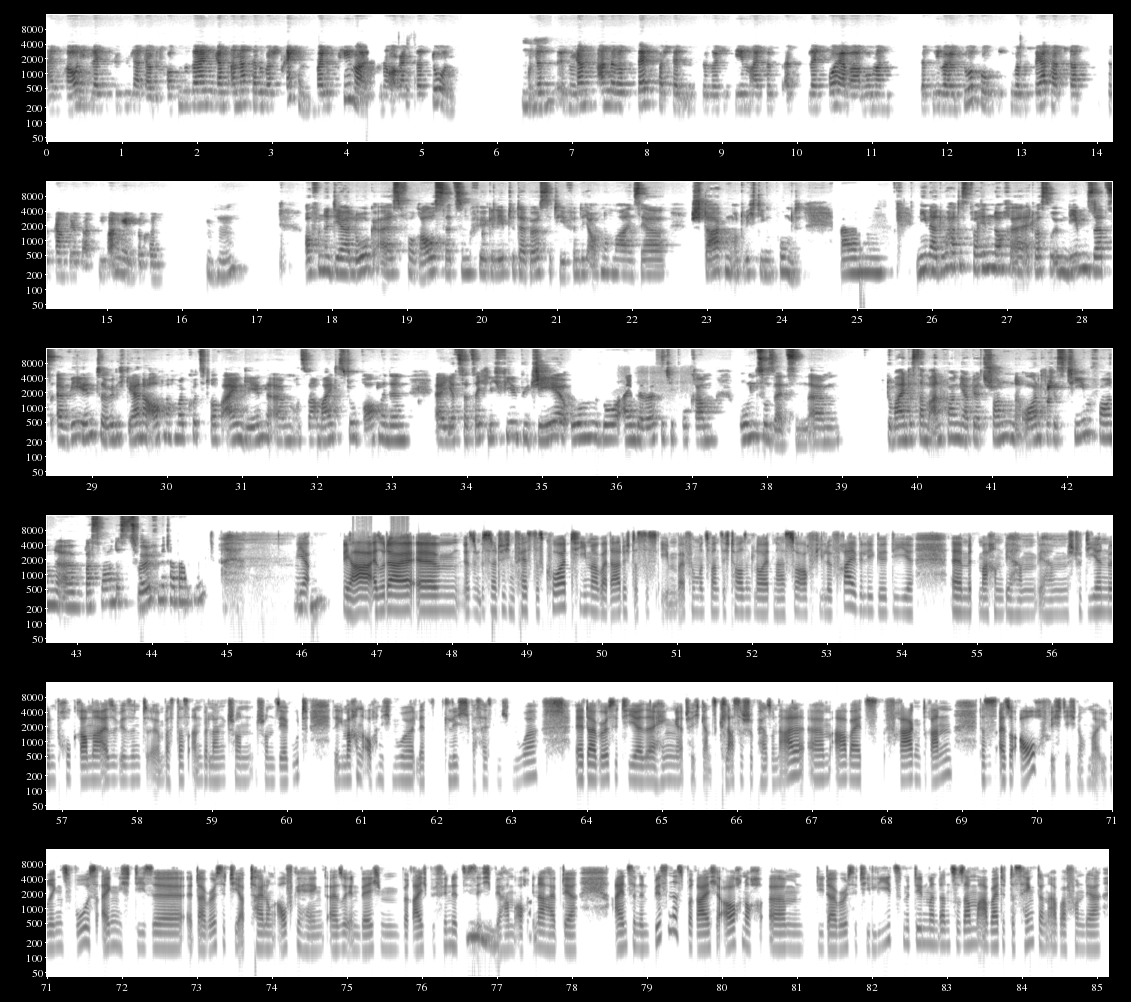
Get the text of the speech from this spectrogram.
als Frau, die vielleicht das Gefühl hat, da betroffen zu sein, ganz anders darüber sprechen, weil es Thema ist in der Organisation. Mhm. Und das mhm. ist ein ganz anderes Selbstverständnis für solche Themen, als es, als es vielleicht vorher war, wo man das lieber im Flurpunkt sich darüber beschwert hat, statt das Ganze jetzt aktiv angehen zu können. Mhm. Offene Dialog als Voraussetzung für gelebte Diversity finde ich auch nochmal einen sehr starken und wichtigen Punkt. Ähm, Nina, du hattest vorhin noch äh, etwas so im Nebensatz erwähnt. Da würde ich gerne auch noch mal kurz drauf eingehen. Ähm, und zwar meintest du, braucht man denn äh, jetzt tatsächlich viel Budget, um so ein Diversity-Programm umzusetzen? Ähm, du meintest am Anfang, ihr habt jetzt schon ein ordentliches Team von, äh, was waren das, zwölf Mitarbeiter? Ja. Mhm. Ja, also da ähm, also ist natürlich ein festes Core-Team, aber dadurch, dass es eben bei 25.000 Leuten hast du auch viele Freiwillige, die äh, mitmachen. Wir haben, wir haben Studierendenprogramme, also wir sind, äh, was das anbelangt, schon, schon sehr gut. Die machen auch nicht nur letztlich, was heißt nicht nur äh, Diversity, also da hängen natürlich ganz klassische Personalarbeitsfragen ähm, dran. Das ist also auch wichtig nochmal übrigens, wo ist eigentlich diese äh, Diversity-Abteilung aufgehängt? Also in welchem Bereich befindet sie sich. Wir haben auch innerhalb der einzelnen Business-Bereiche auch noch ähm, die Diversity Leads, mit denen man dann zusammenarbeitet. Das hängt dann aber von der,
